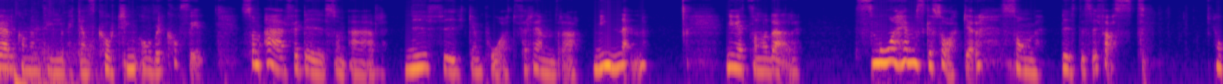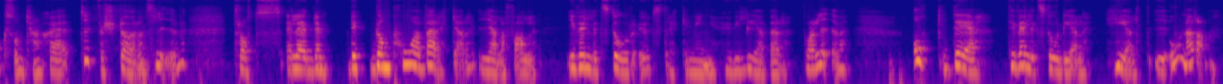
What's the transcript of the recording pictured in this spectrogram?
Och välkommen till veckans coaching over coffee som är för dig som är nyfiken på att förändra minnen. Ni vet sådana där små hemska saker som biter sig fast och som kanske typ förstör ens liv. Trots, eller den, de, de påverkar i alla fall i väldigt stor utsträckning hur vi lever våra liv. Och det till väldigt stor del helt i onödan.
